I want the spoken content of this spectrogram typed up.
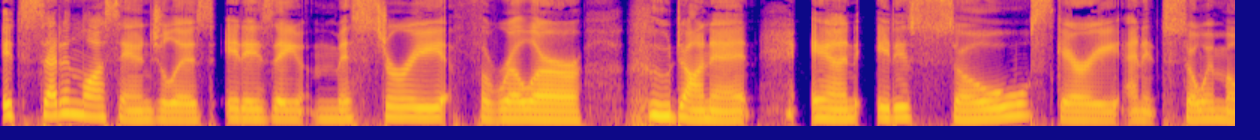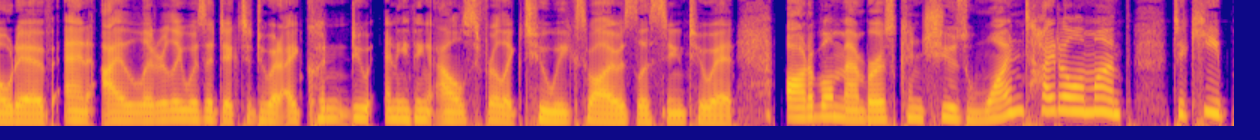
It's set in Los Angeles. It is a mystery mystery thriller who done it and it is so scary and it's so emotive and I literally was addicted to it. I couldn't do anything else for like 2 weeks while I was listening to it. Audible members can choose one title a month to keep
